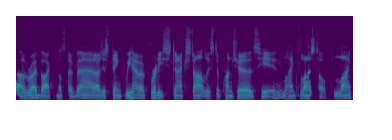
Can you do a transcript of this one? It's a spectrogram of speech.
Oh, road bike not so bad. I just think we have a pretty stacked start list of punchers here, mm-hmm. like Vlasov, like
